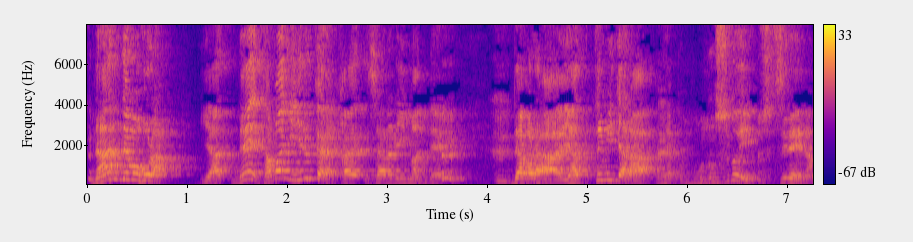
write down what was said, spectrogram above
何でもほら、や、ね、たまにいるから、かサラリーマンで。だから、やってみたら、はいやっぱものすごい失礼な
